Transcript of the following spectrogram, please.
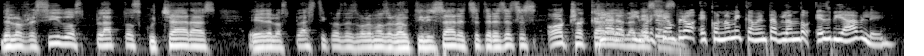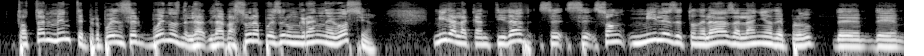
de los residuos, platos, cucharas, eh, de los plásticos, les volvemos a reutilizar, etcétera? Esa es otra cara de Claro, la y por ejemplo, económicamente hablando, es viable. Totalmente, pero pueden ser buenos. La, la basura puede ser un gran negocio. Mira, la cantidad se- se- son miles de toneladas al año de, de, de-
